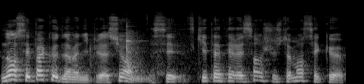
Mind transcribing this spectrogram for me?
Non, c'est pas que de la manipulation. Ce qui est intéressant justement, c'est que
